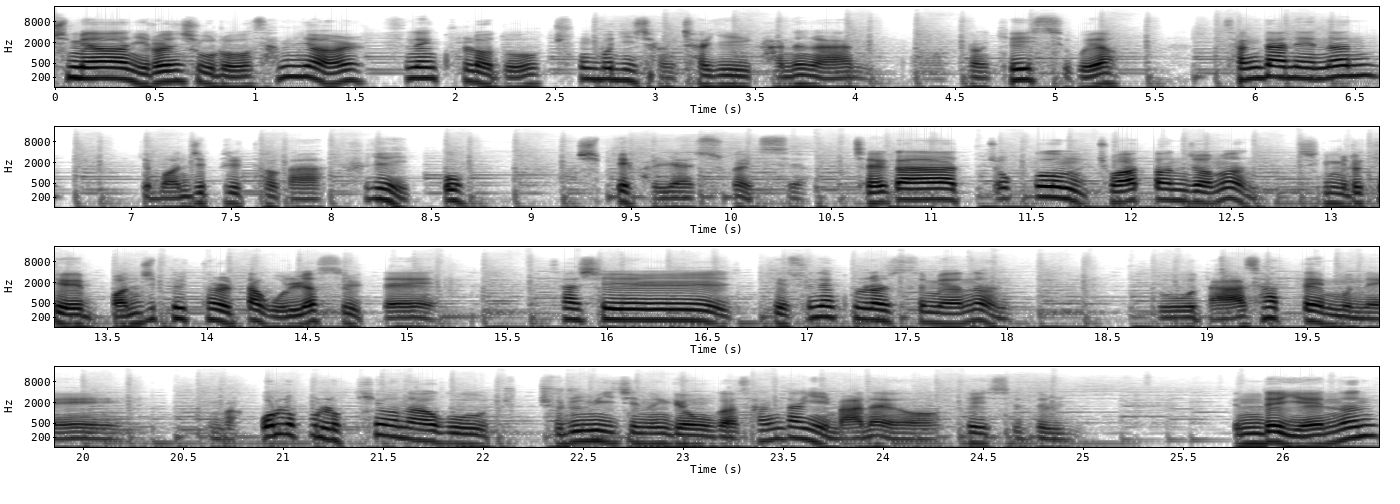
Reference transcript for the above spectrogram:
보시면 이런 식으로 3열 수냉 쿨러도 충분히 장착이 가능한 어, 그런 케이스고요. 상단에는 먼지 필터가 크게 있고 쉽게 관리할 수가 있어요. 제가 조금 좋았던 점은 지금 이렇게 먼지 필터를 딱 올렸을 때 사실 이렇게 수냉 쿨러를 쓰면은 또 나사 때문에 막 볼록볼록 튀어나오고 주- 주름이 지는 경우가 상당히 많아요. 케이스들. 근데 얘는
